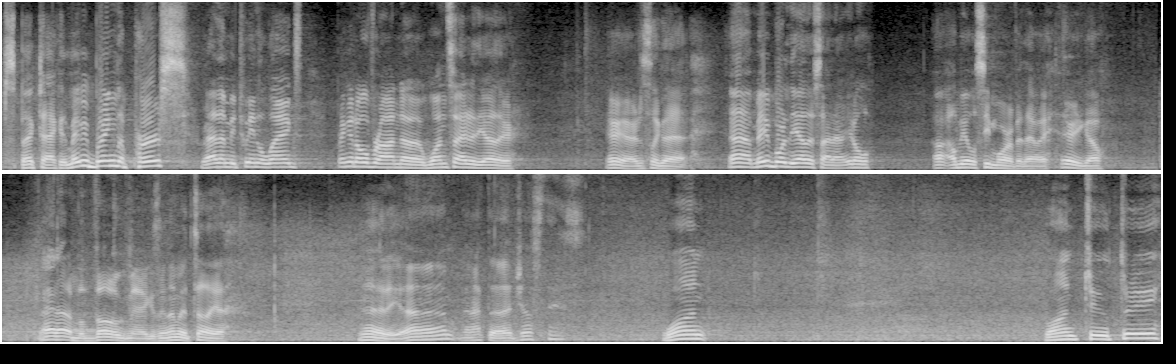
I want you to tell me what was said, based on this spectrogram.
spectacular. Maybe bring the purse rather than between the legs, bring it over onto one side or the other. There you are, just like that. Uh, maybe more the other side, it'll, uh, I'll be able to see more of it that way. There you go. Right out of a Vogue magazine, I'm gonna tell you. Ready, um, gonna have to adjust this. One, One, two, three.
